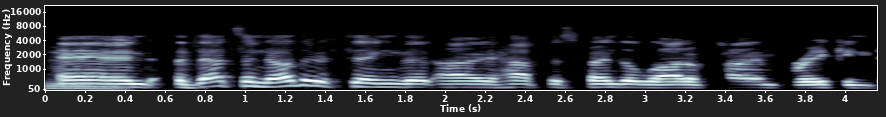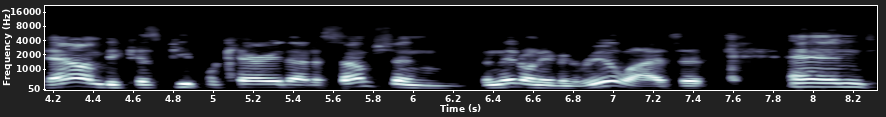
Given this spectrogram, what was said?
Mm. And that's another thing that I have to spend a lot of time breaking down because people carry that assumption and they don't even realize it. And,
